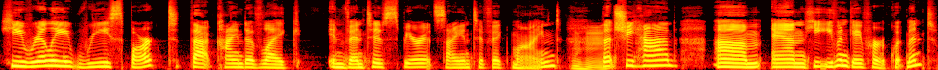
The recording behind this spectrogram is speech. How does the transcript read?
he really re-sparked that kind of like inventive spirit, scientific mind that she had. Um, and he even gave her equipment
